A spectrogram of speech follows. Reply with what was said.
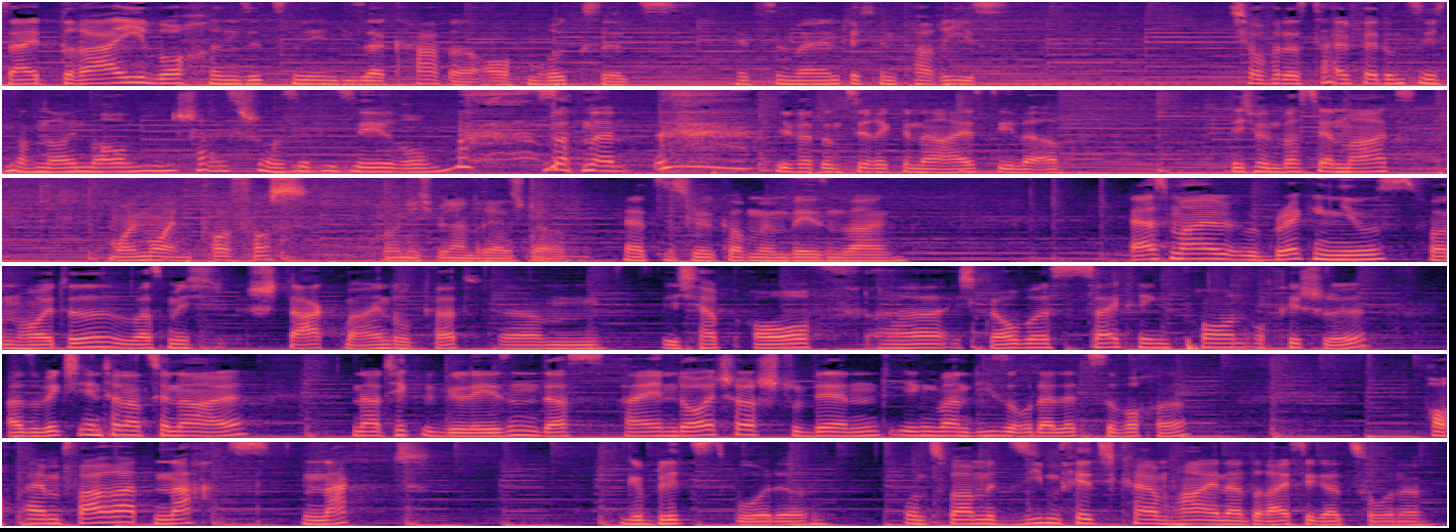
Seit drei Wochen sitzen wir in dieser Karre auf dem Rücksitz. Jetzt sind wir endlich in Paris. Ich hoffe, das Teil fährt uns nicht noch neunmal um den scheiß Champs-Élysées rum, sondern liefert uns direkt in der Eisdiele ab. Ich bin Bastian Marx. Moin Moin, Paul Voss. Und ich bin Andreas Staub. Herzlich willkommen im Besenwagen. Erstmal Breaking News von heute, was mich stark beeindruckt hat. Ähm, ich habe auf, äh, ich glaube, Cycling Porn Official, also wirklich international, einen Artikel gelesen, dass ein deutscher Student irgendwann diese oder letzte Woche auf einem Fahrrad nachts nackt geblitzt wurde. Und zwar mit 47 km/h in der 30er-Zone.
